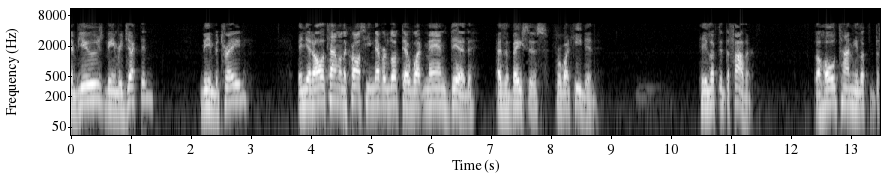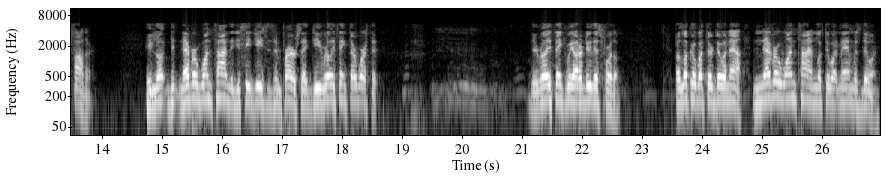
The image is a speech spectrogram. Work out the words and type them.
abused, being rejected, being betrayed. And yet, all the time on the cross, he never looked at what man did as a basis for what he did. He looked at the Father. The whole time he looked at the Father. He looked, never one time did you see Jesus in prayer say, Do you really think they're worth it? Do you really think we ought to do this for them? But look at what they're doing now. Never one time looked at what man was doing.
